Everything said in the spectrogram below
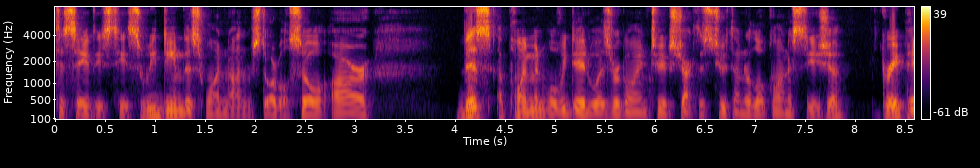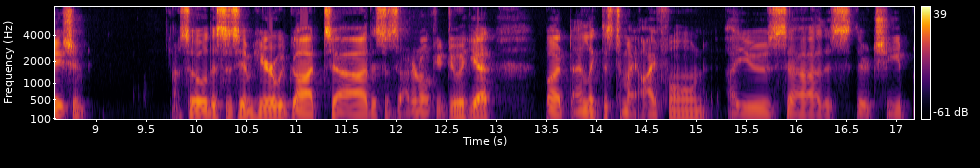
to save these teeth. So we deemed this one non-restorable. So our this appointment, what we did was we're going to extract this tooth under local anesthesia. Great patient. So this is him here. We've got, uh, this is, I don't know if you do it yet, but I linked this to my iPhone. I use uh, this, they're cheap.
